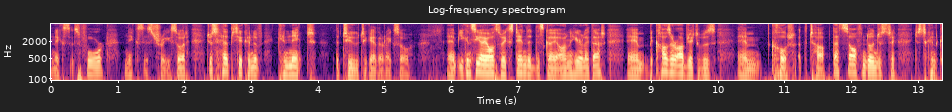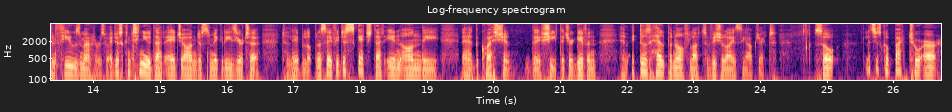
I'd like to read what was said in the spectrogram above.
next is four, next is three. So it just helps you kind of connect the two together like so. Um, you can see I also extended this guy on here like that um, because our object was um, cut at the top. That's often done just to just to kind of confuse matters. I just continued that edge on just to make it easier to, to label up. And I say if you just sketch that in on the uh, the question, the sheet that you're given, um, it does help an awful lot to visualize the object. So let's just go back to our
